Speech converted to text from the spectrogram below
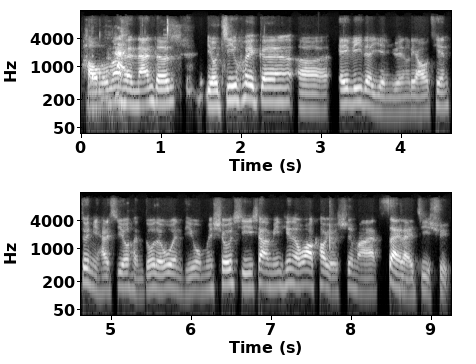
好，我们很难得有机会跟呃 AV 的演员聊天，对你还是有很多的问题。我们休息一下，明天的哇靠有事吗？再来继续。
